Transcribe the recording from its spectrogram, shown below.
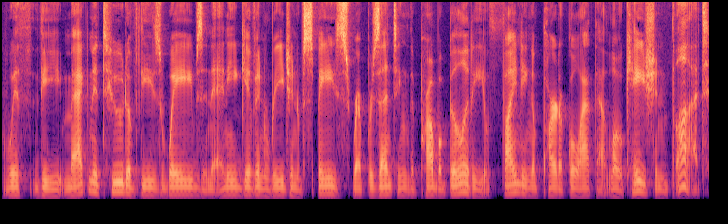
with the magnitude of these waves in any given region of space representing the probability of finding a particle at that location. But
